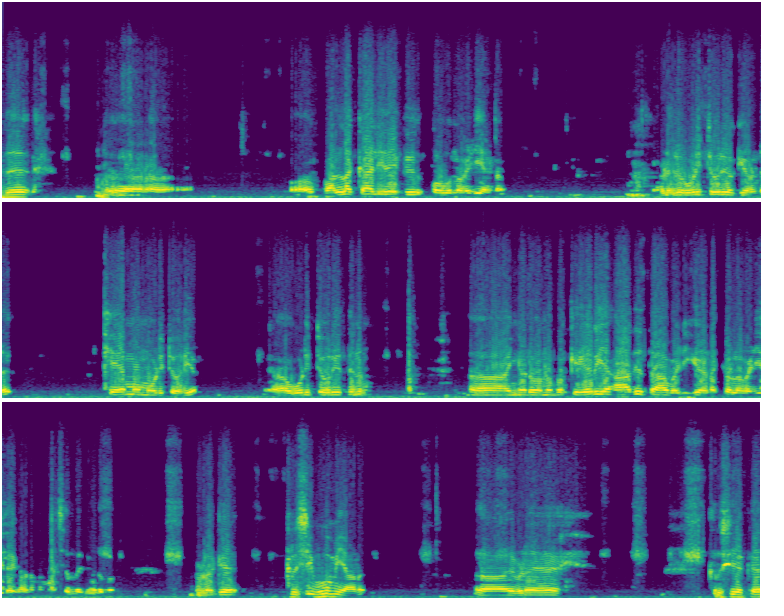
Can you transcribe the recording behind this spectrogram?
ഇത് വള്ളക്കാലിലേക്ക് പോകുന്ന വഴിയാണ്. അവിടെ ഒരു ഓഡിറ്റോറിയം ഒക്കെ ഉണ്ട്. കെ എം എം ഓഡിറ്റോറിയം ഓഡിറ്റോറിയത്തിനും ഇങ്ങോട്ട് വന്നപ്പോ കേറിയ ആദ്യത്തെ ആ വഴിക്ക് ഇടയ്ക്കുള്ള വഴിയിലേക്കാണ് നമ്മൾ ചെന്ന് കയറുന്നത്. ഇവിടെയൊക്കെ കൃഷിഭൂമിയാണ്. ഇവിടെ കൃഷിയൊക്കെ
